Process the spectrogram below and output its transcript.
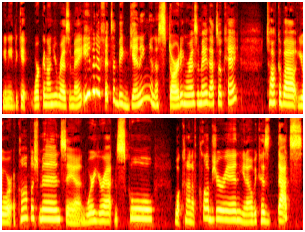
You need to get working on your resume, even if it's a beginning and a starting resume, that's okay. Talk about your accomplishments and where you're at in school, what kind of clubs you're in, you know, because that's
